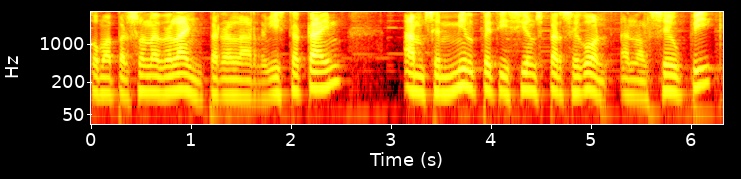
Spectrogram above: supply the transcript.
com a persona de l'any per a la revista Time, amb 100.000 peticions per segon en el seu pic,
